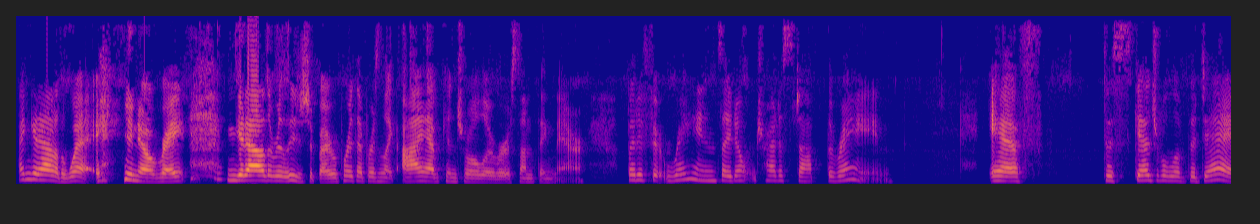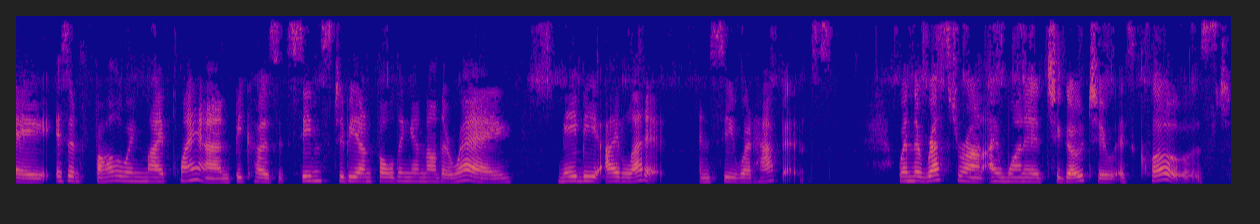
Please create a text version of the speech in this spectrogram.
I can get out of the way, you know, right? I can get out of the relationship. I report that person like I have control over something there. But if it rains, I don't try to stop the rain. If the schedule of the day isn't following my plan because it seems to be unfolding another way, maybe I let it and see what happens. When the restaurant I wanted to go to is closed,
